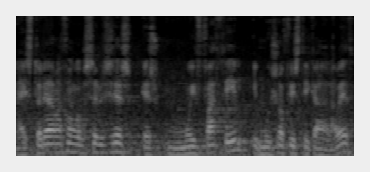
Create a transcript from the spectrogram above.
la historia de Amazon Web Services es muy fácil y muy sofisticada a la vez.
